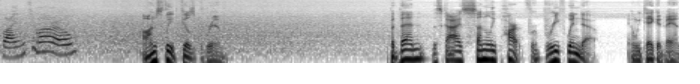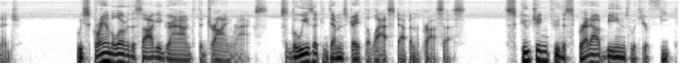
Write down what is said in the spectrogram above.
flying tomorrow. Honestly, it feels grim. But then the skies suddenly part for a brief window, and we take advantage. We scramble over the soggy ground to the drying racks so Luisa can demonstrate the last step in the process scooching through the spread out beans with your feet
